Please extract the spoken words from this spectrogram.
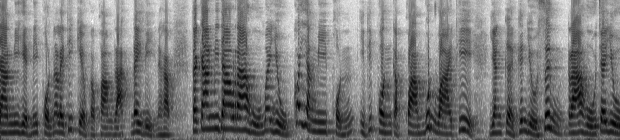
การมีเหตุมีผลอะไรที่เกี่ยวกับความรักได้ดีนะครับ แต่การมีดาวราหูมาอยู่ก็ยังมีผลอิทธิพลกับความวุ่นวายที่ยังเกิดขึ้นอยู่ ซึ่งราหูจะอยู่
